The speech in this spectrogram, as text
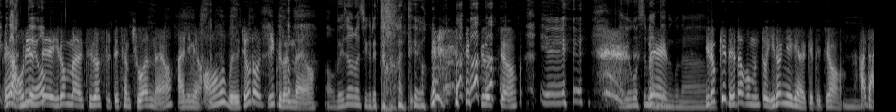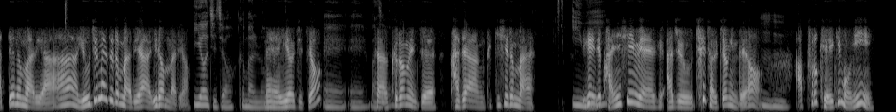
이거 네, 안 어릴 돼요? 때 이런 말 들었을 때 참 좋았나요? 아니면 어 왜 저러지 그랬나요? 어, 왜 저러지 그랬던 것 같아요. 그렇죠. 예. 아, 요거 쓰면 안 네, 되는구나. 이렇게 되다 보면 또 이런 얘기 하게 되죠. 음. 아 나 때는 말이야. 요즘 애들은 말이야. 이런 말이요. 이어지죠. 그 말로. 네 이어지죠. 예, 예, 맞아요. 자 그러면 이제 가장 듣기 싫은 말 이게 2위. 이제 관심의 아주 최절정인데요. 음흠. 앞으로 계획이 뭐니?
